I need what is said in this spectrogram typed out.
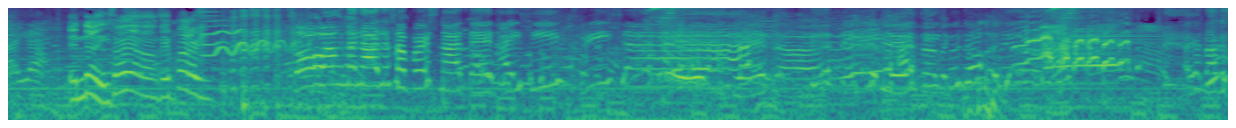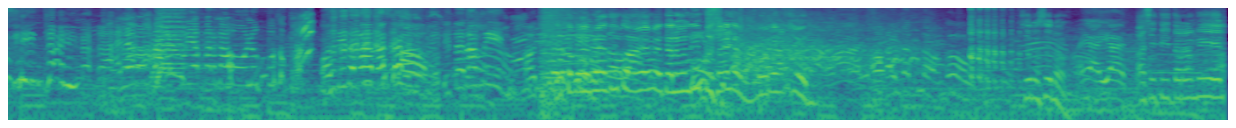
Sayang. Enday, sayang ang kay Par. So, ang nanalo sa first natin ay si Krisha! At si Budok. Ayan, tayo si Inday. Alam mo bakit kuya para mahulog dito kakasa. O, dito Ramin. O, dito Dito. Bebe, dito Bebe, dalawang libo, sayang. No reaction. Okay, tatlo. Go. Sino, sino? Ayan, ayan. Ah, si Tita Ramil.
